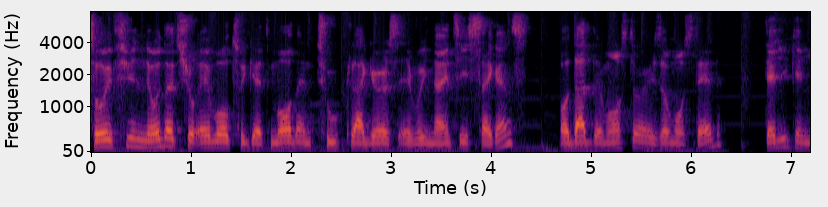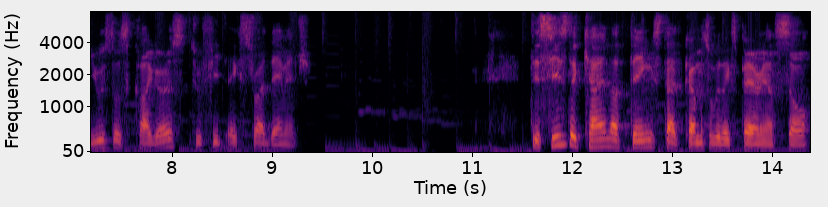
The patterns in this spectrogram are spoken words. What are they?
So if you know that you're able to get more than two claggers every 90 seconds, or that the monster is almost dead, then you can use those claggers to fit extra damage. This is the kind of things that comes with experience, so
